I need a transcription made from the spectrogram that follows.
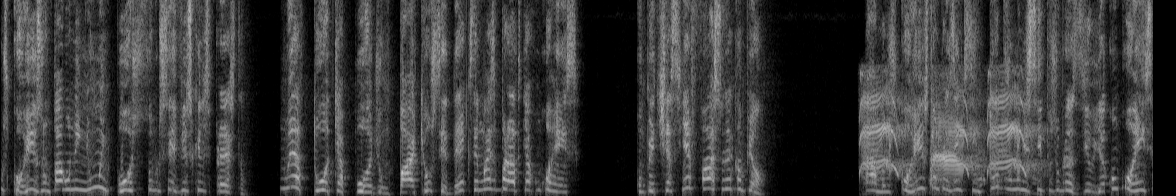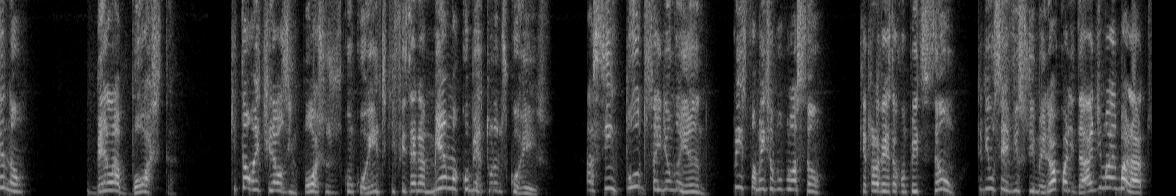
Os Correios não pagam nenhum imposto sobre o serviço que eles prestam. Não é à toa que a porra de um PAC ou SEDEX é mais barato que a concorrência. Competir assim é fácil, né, campeão? Ah, mas os Correios estão presentes em todos os municípios do Brasil e a concorrência não. Bela bosta. Que tal retirar os impostos dos concorrentes que fizerem a mesma cobertura dos Correios? Assim todos sairiam ganhando, principalmente a população que através da competição teria um serviço de melhor qualidade e mais barato.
